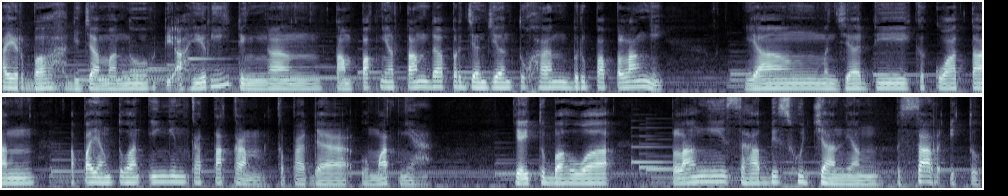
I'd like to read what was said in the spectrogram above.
air bah di zaman Nuh diakhiri dengan tampaknya tanda perjanjian Tuhan berupa pelangi yang menjadi kekuatan apa yang Tuhan ingin katakan kepada umatnya, yaitu bahwa pelangi sehabis hujan yang besar itu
